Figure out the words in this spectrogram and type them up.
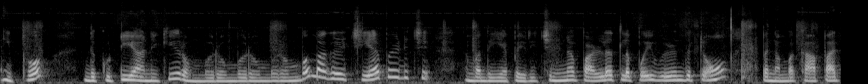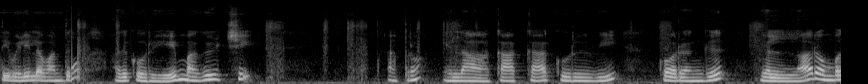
இப்போது இந்த குட்டி யானைக்கு ரொம்ப ரொம்ப ரொம்ப ரொம்ப மகிழ்ச்சியாக போயிடுச்சு. நம்ம அந்த பெரிய சின்ன பள்ளத்தில் போய் விழுந்துட்டோம். இப்போ நம்ம காப்பாற்றி வெளியில் வந்துட்டோம். அதுக்கு ஒரே மகிழ்ச்சி. அப்புறம் எல்லா காக்கா குருவி குரங்கு எல்லாம் ரொம்ப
